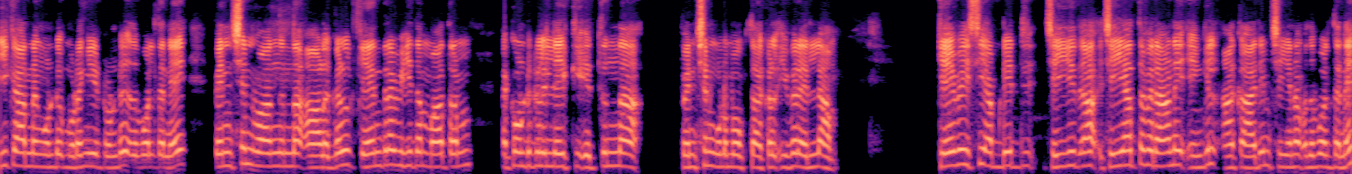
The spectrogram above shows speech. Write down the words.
ഈ കാരണം കൊണ്ട് മുടങ്ങിയിട്ടുണ്ട്. അതുപോലെ തന്നെ പെൻഷൻ വാങ്ങുന്ന ആളുകൾ കേന്ദ്രവിഹിതം മാത്രം അക്കൗണ്ടുകളിലേക്ക് എത്തുന്ന പെൻഷൻ ഗുണഭോക്താക്കൾ ഇവരെല്ലാം കെ വൈ സി അപ്ഡേറ്റ് ചെയ്ത ചെയ്യാത്തവരാണ് എങ്കിൽ ആ കാര്യം ചെയ്യണം. അതുപോലെ തന്നെ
